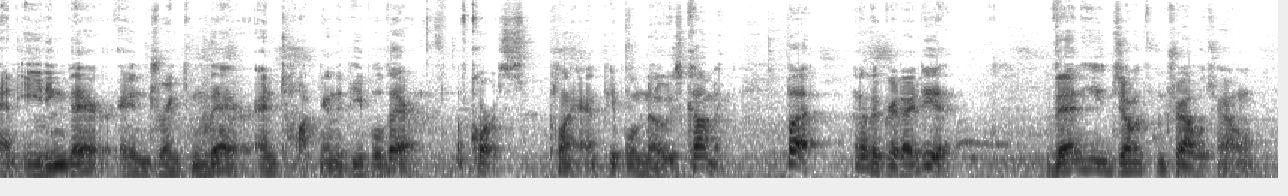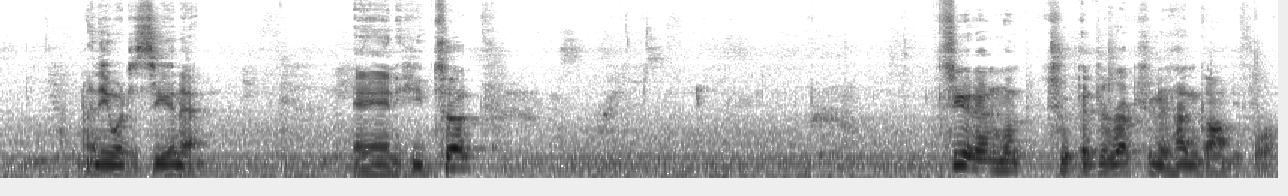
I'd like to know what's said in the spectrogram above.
and eating there and drinking there and talking to people there. Of course, planned, people know he's coming. But another great idea. Then he jumped from Travel Channel and he went to CNN. And he took CNN went to a direction it hadn't gone before.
